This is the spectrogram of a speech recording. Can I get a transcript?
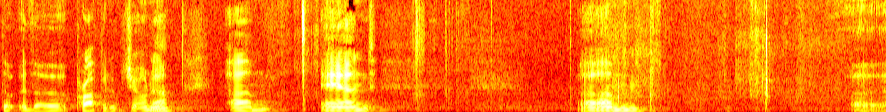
the, the prophet of Jonah. Um, and um, uh,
